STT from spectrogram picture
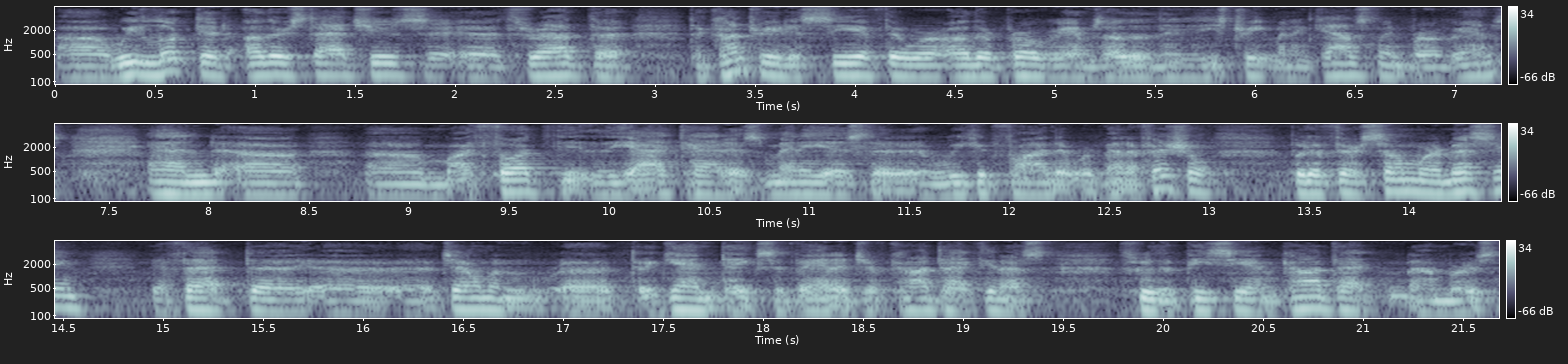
Uh, we looked at other statutes uh, throughout the, the country to see if there were other programs other than these treatment and counseling programs. And uh, um, I thought the, the Act had as many as that we could find that were beneficial. But if there's somewhere missing, if that uh, uh, gentleman, uh, again, takes advantage of contacting us through the PCN contact numbers,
